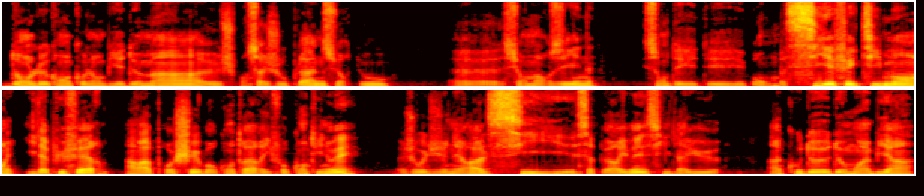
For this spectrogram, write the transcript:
dont le Grand Colombier demain. Euh, je pense à Jouplane surtout, euh, sur Morzine. Sont des, bon. Bah, si effectivement il a pu faire un rapproché, bon, au contraire, il faut continuer à jouer le général. Si ça peut arriver, s'il a eu un coup de, moins bien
